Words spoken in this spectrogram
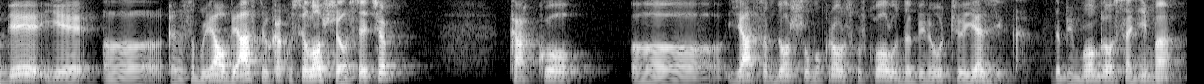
gde je, e, kada sam mu ja objasnio kako se loše osjećam, kako e, ja sam došao u Mokrovarsku školu da bi naučio jezik, da bi mogao sa njima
